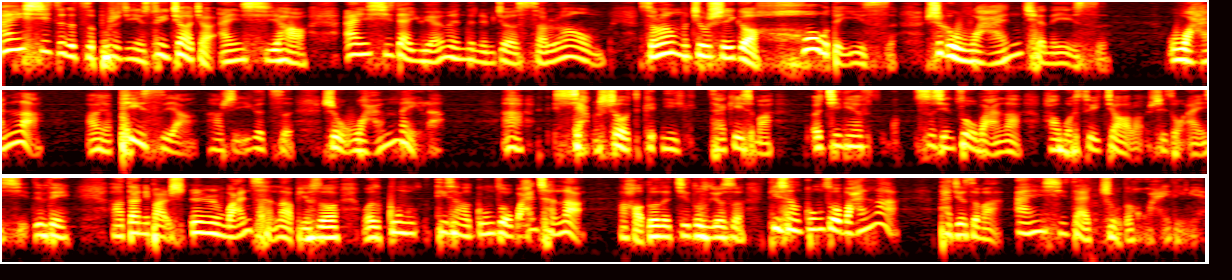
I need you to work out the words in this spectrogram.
安息这个字不是仅仅睡觉叫安息哈，安息在原文的里面叫 salom，salom 就是一个后的意思，是个完全的意思，完了，哎呀，peace 呀，它是一个字，是完美了，啊，享受，你才可以什么？呃，今天事情做完了，好，我睡觉了，是一种安息，对不对？好，当你把任务完成了，比如说我的工地上的工作完成了，啊，好多的基督徒就是地上的工作完了。他就怎么安息在主的怀里面，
